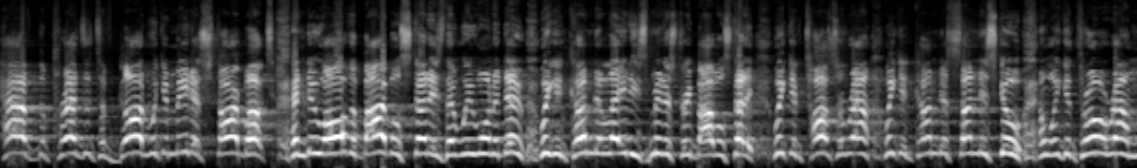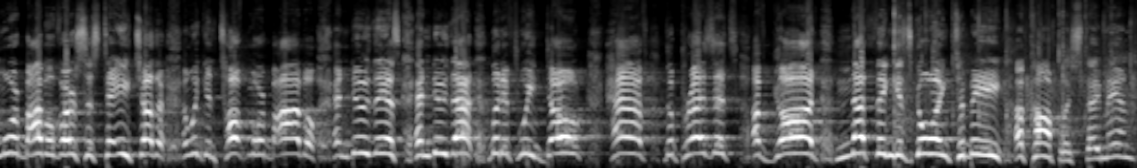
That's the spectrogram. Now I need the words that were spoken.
have the presence of God, we can meet at Starbucks and do all the Bible studies that we want to do. We can come to ladies' ministry Bible study. We can toss around. We can come to Sunday school and we can throw around more Bible verses to each other and we can talk more Bible and do this and do that. But if we don't have the presence of God, nothing is going to be accomplished. Amen.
